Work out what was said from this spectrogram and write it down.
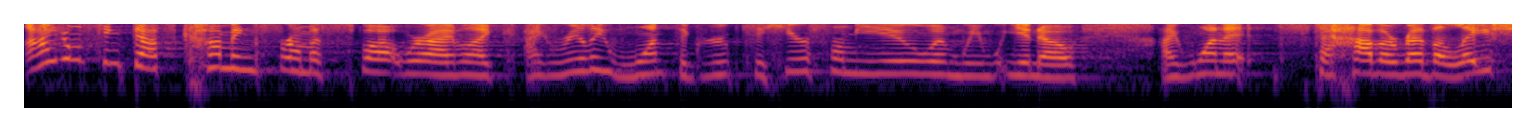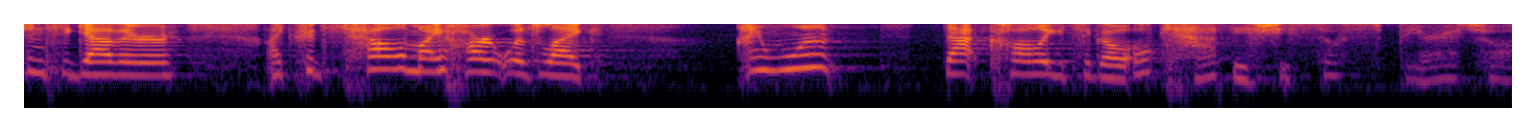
I don't think that's coming from a spot where I'm like, I really want the group to hear from you, and we, you know, I want us to have a revelation together. I could tell my heart was like, I want that colleague to go, Oh, Kathy, she's so spiritual.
